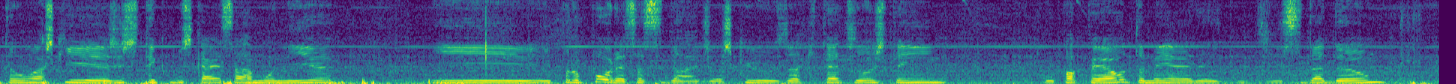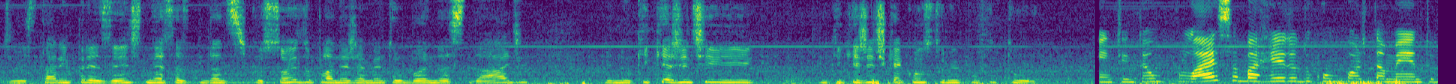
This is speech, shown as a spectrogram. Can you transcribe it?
Então acho que a gente tem que buscar essa harmonia e, e propor essa cidade. Acho que os arquitetos hoje têm o papel também é de cidadão, de estarem presentes nessas nas discussões do planejamento urbano da cidade e no que, que a gente no que, que a gente quer construir para o futuro. Então, pular essa barreira do comportamento,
